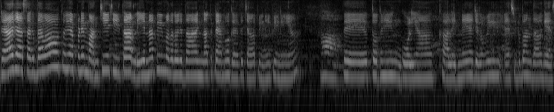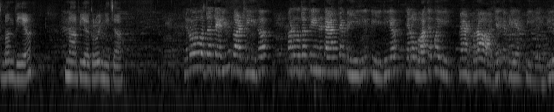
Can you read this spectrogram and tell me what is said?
ਰਹਿ ਜਾ ਸਕਦਾ ਵਾ ਉਹ ਤੁਸੀਂ ਆਪਣੇ ਮਨ 'ਚ ਹੀ ਇਹ ਚੀਜ਼ ਧਾਰ ਲਈ ਹੈ ਨਾ ਵੀ ਮਤਲਬ ਜਿੱਦਾਂ ਇੰਨਾ ਕੁ ਟਾਈਮ ਹੋ ਗਿਆ ਤੇ ਚਾਹ ਪੀਣੀ ਪੀਣੀ ਆ। ਹਾਂ। ਤੇ ਉੱਤੋਂ ਤੁਸੀਂ ਗੋਲੀਆਂ ਖਾ ਲੈਂਦੇ ਆ ਜਦੋਂ ਵੀ ਐਸਿਡ ਬਣਦਾ ਗੈਸ ਬਣਦੀ ਆ ਨਾ ਪੀਆ ਕਰੋ ਇੰਨੀ ਚਾਹ। ਚਲੋ ਉਹਦਾ ਤੇਰੀ ਵੀ ਗੱਲ ਠੀਕ ਆ ਪਰ ਉਹਦਾ ਤਿੰਨ ਟਾਈਮ ਤੇ ਪੀ ਦੀ ਪੀ ਦੀ ਆ। ਚਲੋ ਬਾਅਦ ਚ ਕੋਈ ਭੈਣ ਭਰਾ ਆ ਜੇ ਤੇ ਫੇਰ ਪੀ ਲੈਂਦੀ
